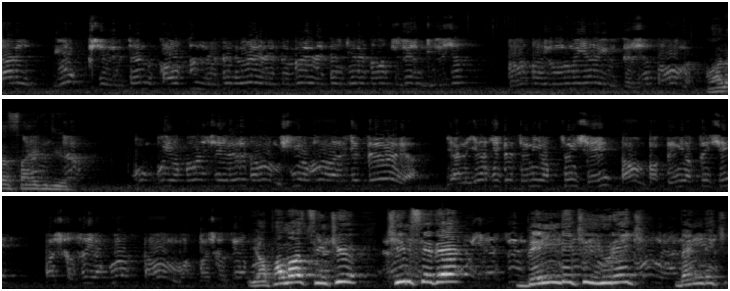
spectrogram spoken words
yani yok bir şey desen kalsın desen öyle desen böyle desen gene sana çözerim geleceğim. Sana saygınlığımı gene göstereceğim tamam mı? Hala saygı Yani diyor. Bu, bu yapılan şeyleri tamam mı? Şu yapılan hareketleri var ya. Yani gerçekten senin yaptığın şeyi tamam? Bak senin yaptığın şey başkası yapmaz tamam mı? Bak başkası yapmaz. Yapamaz çünkü kimse de yersiz- bendeki yürek, Tamam mı? Yani bendeki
